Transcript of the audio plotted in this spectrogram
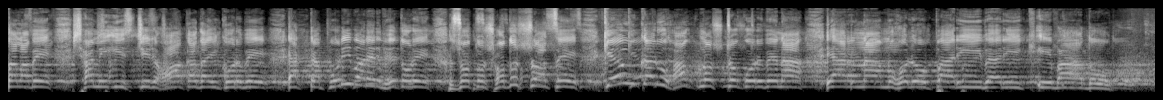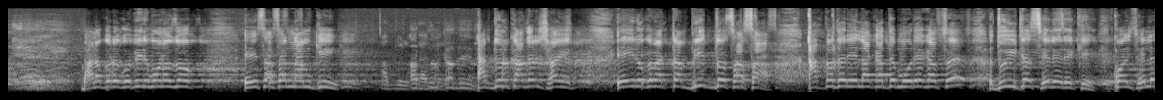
চালাবে স্বামী স্ত্রীর হক আদায় করবে। একটা পরিবারের ভেতরে যত সদস্য আছে কেউ কারু হক নষ্ট করবে না। এর নাম হলো পারিবারিক ইবাদত। ভালো করে গভীর মনোযোগ। এই চাচার নাম কি? আব্দুল কাদের সাহেব। এইরকম একটা বৃদ্ধ চাচা আপনাদের এলাকাতে মরে গেছে। দুইটা ছেলে রেখে, কয় ছেলে?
